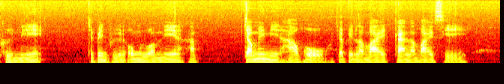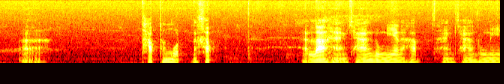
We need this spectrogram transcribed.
ผืนนี้จะเป็นผืนองค์รวมนี้นะครับ จะไม่มีเท้าโผล่จะเป็นระบายการระบายสีอ่าทับทั้งหมดนะครับอ่าหางช้างตรงนี้นะครับ หางช้างตรงนี้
